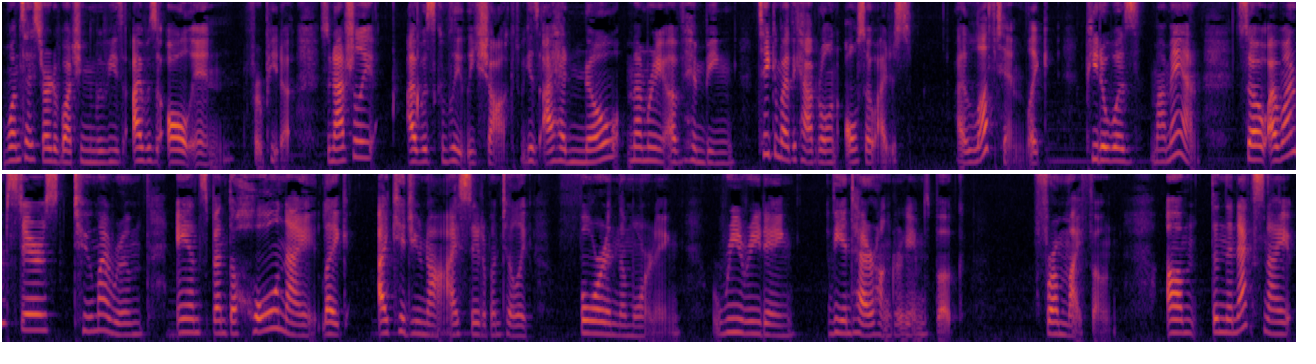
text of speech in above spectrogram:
once I started watching the movies, I was all in for Peeta. So naturally, I was completely shocked because I had no memory of him being taken by the Capitol and also I just I loved him. Like Peeta was my man. So I went upstairs to my room and spent the whole night, like, I kid you not, I stayed up until like four in the morning rereading the entire Hunger Games book from my phone. Um, then the next night,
